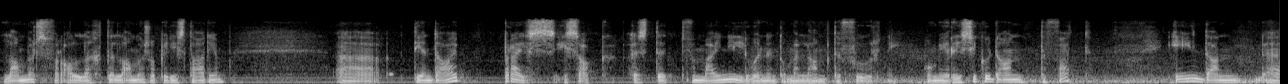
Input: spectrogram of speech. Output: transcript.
lammers, veral ligte lammers op hierdie stadium. Uh teen daai prys Isak, is dit vir my nie lonend om 'n lam te voer nie. Om die risiko dan te vat en dan uh,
